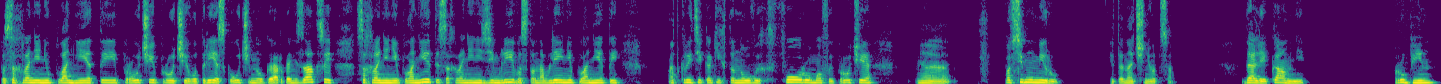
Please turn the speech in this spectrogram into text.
по сохранению планеты и прочее, прочее. Вот резко очень много организаций сохранения планеты, сохранения Земли, восстановления планеты, открытие каких-то новых форумов и прочее. Э, по всему миру это начнется. Далее камни. Рубин,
